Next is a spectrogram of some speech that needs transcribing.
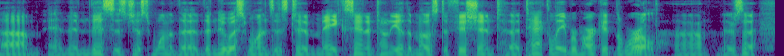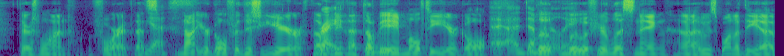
Um, and then this is just one of the, the newest ones is to make San Antonio the most efficient uh, tech labor market in the world. Um, there's a there's one for it. That's Yes. not your goal for this year. That'll be Right. that that'll be a multi-year goal. Uh, Lou, definitely. Lou, if you're listening, uh, who's one of the uh,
